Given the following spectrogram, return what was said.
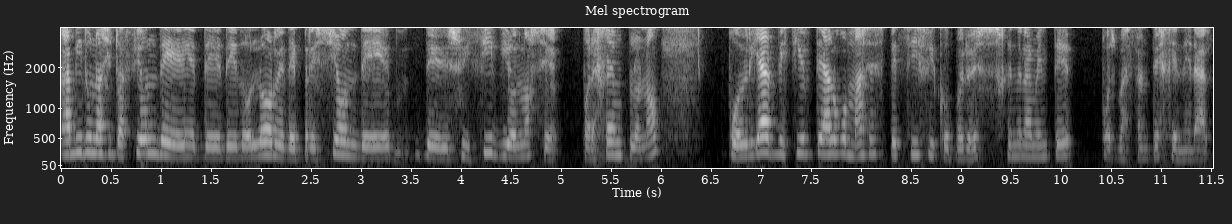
ha habido una situación de, de, dolor, de depresión, de, de suicidio, no sé, por ejemplo, ¿no? Podría decirte algo más específico, pero es generalmente pues bastante general.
